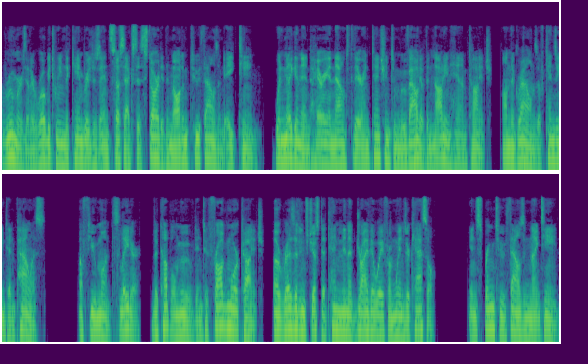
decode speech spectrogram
Rumors of a row between the Cambridges and Sussexes started in autumn 2018, when Meghan and Harry announced their intention to move out of the Nottingham cottage, on the grounds of Kensington Palace. A few months later, the couple moved into Frogmore Cottage, a residence just a 10-minute drive away from Windsor Castle. In spring 2019,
